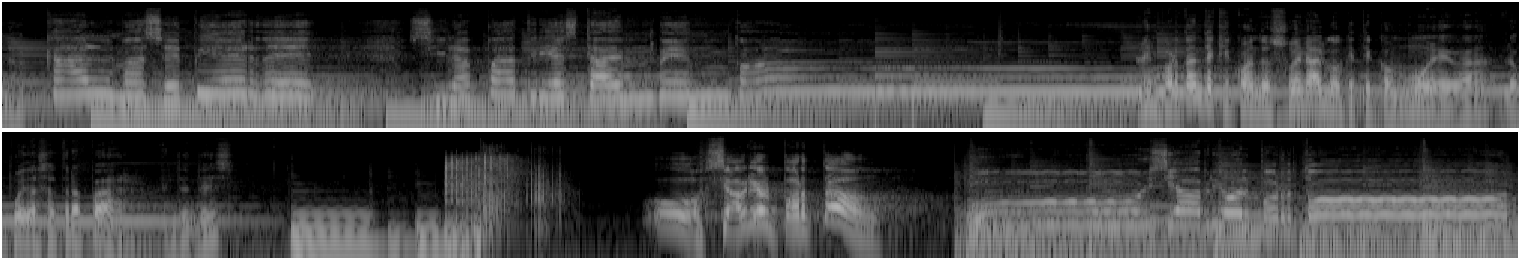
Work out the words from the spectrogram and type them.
La calma se pierde si la patria está en venta. Lo importante es que cuando suena algo que te conmueva, lo puedas atrapar, ¿entendés? ¡Uh! ¡Se abrió el portón! ¡Uy! Se abrió el portón.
